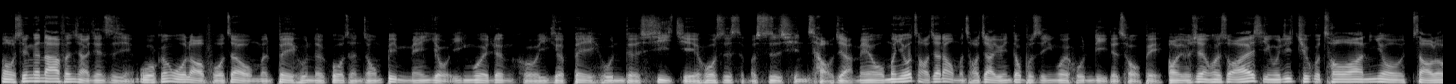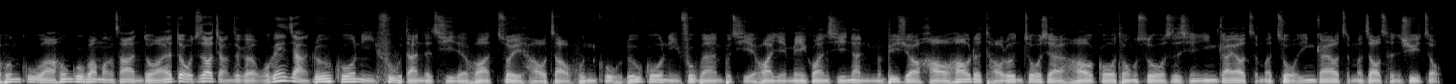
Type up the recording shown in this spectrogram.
哦，我先跟大家分享一件事情，我跟我老婆在我们备婚的过程中，并没有因为任何一个备婚的细节或是什么事情吵架，没有。我们有吵架，但我们吵架原因都不是因为婚礼的筹备。哦，有些人会说，哎，行，我就。结果抽啊！你有找了婚顾啊？婚顾帮忙差很多啊！哎，对，我知道讲这个。我跟你讲，如果你负担得起的话，最好找婚顾；如果你负担不起的话，也没关系。那你们必须要好好的讨论，坐下来好好沟通，所有事情应该要怎么做，应该要怎么照程序走。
